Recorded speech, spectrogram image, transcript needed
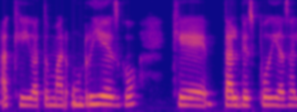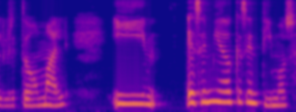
a que iba a tomar un riesgo que tal vez podía salir todo mal. Y ese miedo que sentimos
